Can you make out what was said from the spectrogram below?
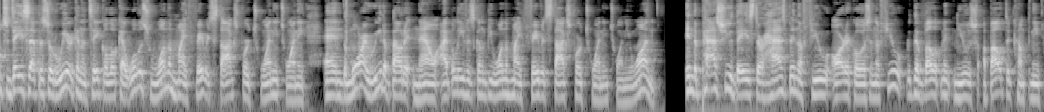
On today's episode, we are going to take a look at what was one of my favorite stocks for 2020. And the more I read about it now, I believe it's going to be one of my favorite stocks for 2021. In the past few days, there has been a few articles and a few development news about the company.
